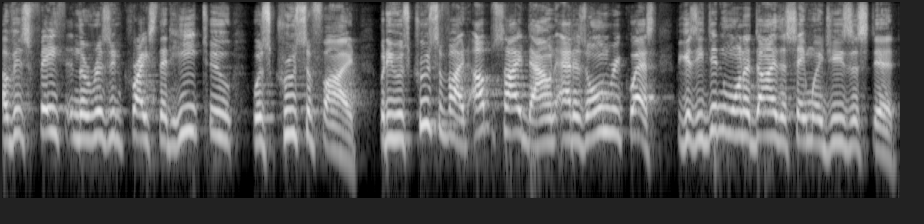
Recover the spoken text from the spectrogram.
of his faith in the risen Christ that he too was crucified. But he was crucified upside down at his own request because he didn't want to die the same way Jesus did,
